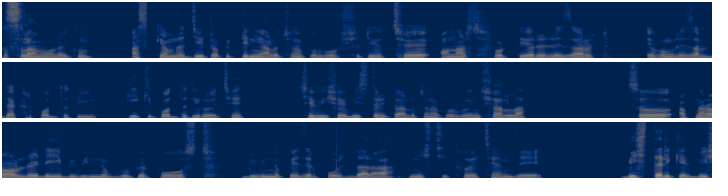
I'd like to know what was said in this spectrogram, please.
আসসালামু আলাইকুম। আজকে আমরা যে টপিকটি নিয়ে আলোচনা করব সেটি হচ্ছে অনার্স ফোর্থ ইয়ারের রেজাল্ট এবং রেজাল্ট দেখার পদ্ধতি, কি কি পদ্ধতি রয়েছে সে বিষয়ে বিস্তারিত আলোচনা করব ইনশাআল্লাহ। সো আপনারা অলরেডি বিভিন্ন গ্রুপের পোস্ট, বিভিন্ন পেজের পোস্ট দ্বারা নিশ্চিত হয়েছেন যে বিশ তারিখের, বিশ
